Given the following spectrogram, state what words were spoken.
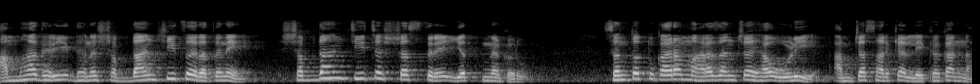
आम्हा घरी धन शब्दांचीच रत्ने शब्दांचीच शस्त्रे यत्न करू. संत तुकाराम महाराजांच्या ह्या ओळी आमच्यासारख्या लेखकांना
